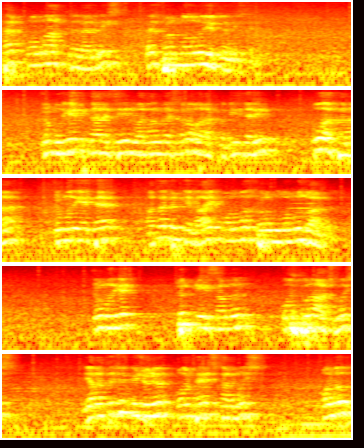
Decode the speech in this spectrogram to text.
fert olma hakkını vermiş ve sorumluluğunu yüklemiştir. Cumhuriyet idaresinin vatandaşları olarak da bizlerin bu vatana, Cumhuriyete, Atatürk'e layık olma sorumluluğumuz vardır. Cumhuriyet, Türk insanının ufkunu açmış, yaratıcı gücünü ortaya çıkarmış, onu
